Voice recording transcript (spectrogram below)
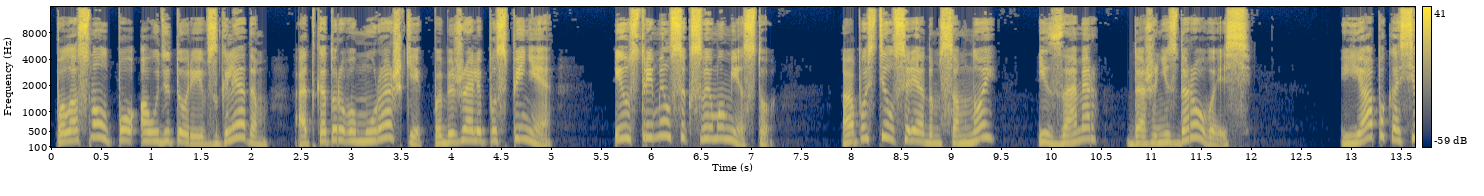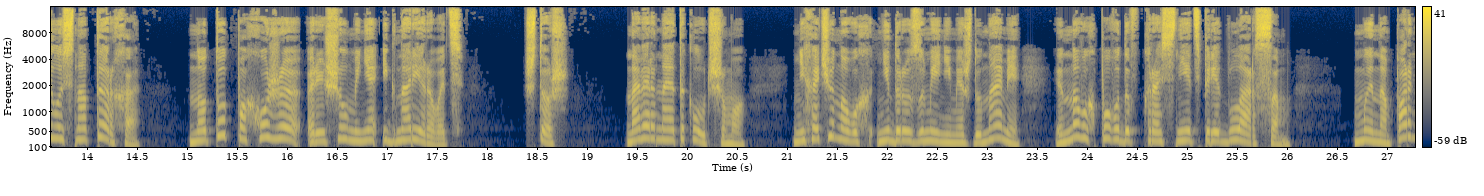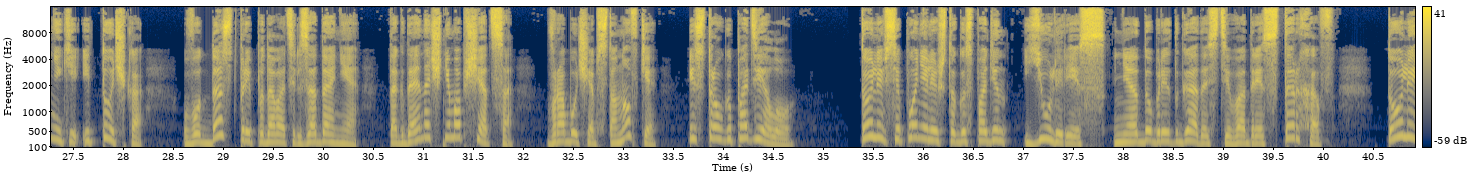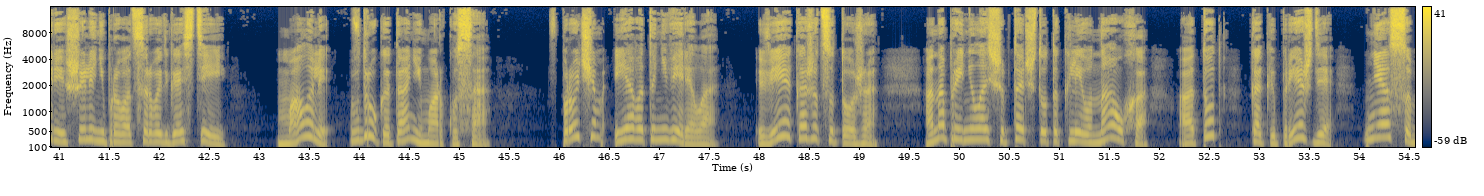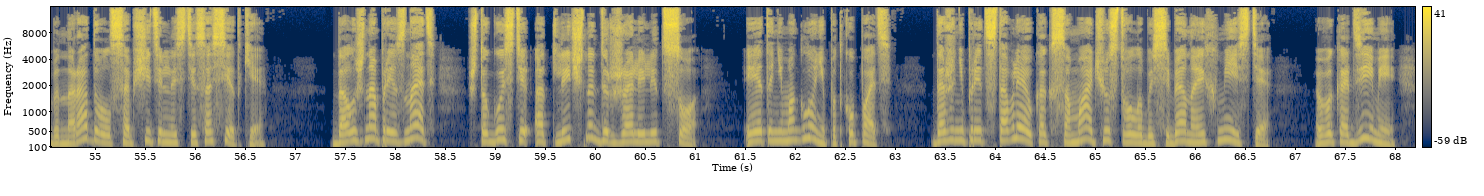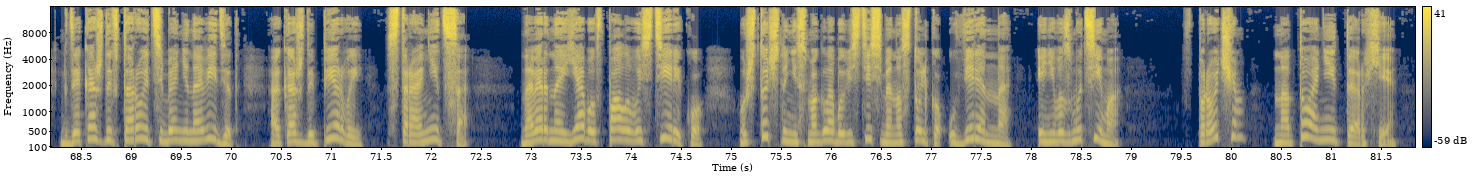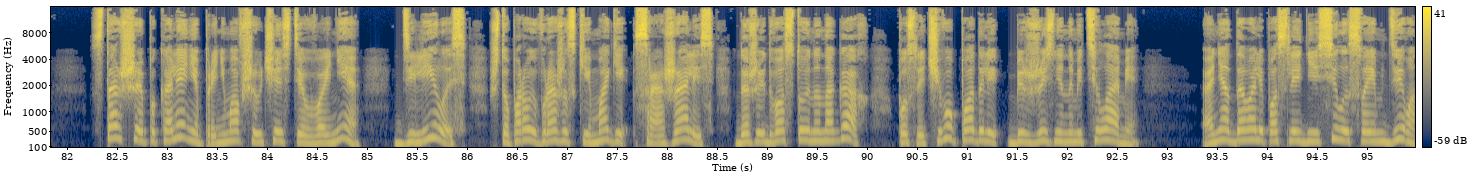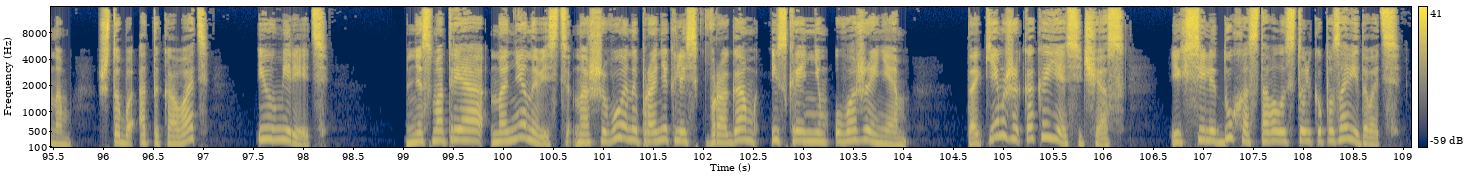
полоснул по аудитории взглядом, от которого мурашки побежали по спине, и устремился к своему месту. Опустился рядом со мной и замер, даже не здороваясь. Я покосилась на Терха, но тот, похоже, решил меня игнорировать. Что ж, наверное, это к лучшему — не хочу новых недоразумений между нами и новых поводов краснеть перед Ларсом. Мы напарники и точка. Вот даст преподаватель задание, тогда и начнем общаться. В рабочей обстановке и строго по делу. То ли все поняли, что господин Юлерис не одобрит гадости в адрес Стерхов, то ли решили не провоцировать гостей. Мало ли, вдруг это они Маркуса. Впрочем, я в это не верила. Вея, кажется, тоже — она принялась шептать что-то Клео на ухо, а тот, как и прежде, не особенно радовался общительности соседки. Должна признать, что гости отлично держали лицо, и это не могло не подкупать. Даже не представляю, как сама чувствовала бы себя на их месте. В академии, где каждый второй тебя ненавидит, а каждый первый сторонится. Наверное, я бы впала в истерику, уж точно не смогла бы вести себя настолько уверенно и невозмутимо — Впрочем, на то они и терхи. Старшее поколение, принимавшее участие в войне, делилось, что порой вражеские маги сражались, даже едва стоя на ногах, после чего падали безжизненными телами. Они отдавали последние силы своим демонам, чтобы атаковать и умереть. Несмотря на ненависть, наши воины прониклись к врагам искренним уважением, таким же, как и я сейчас. Их силе духа оставалось только позавидовать.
